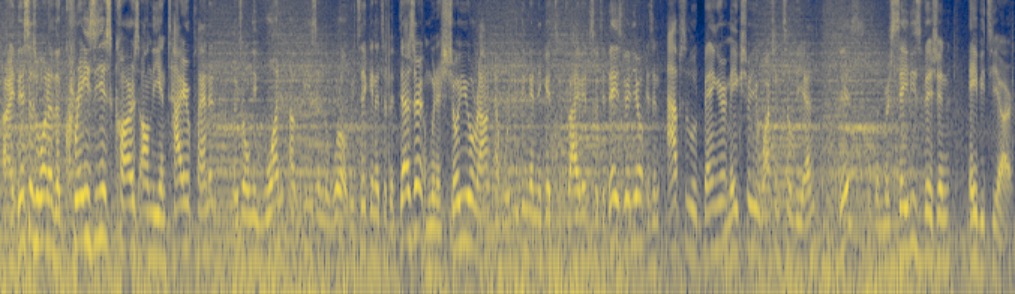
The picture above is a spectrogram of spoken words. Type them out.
All right, this is one of the craziest cars on the entire planet. There's only one of these in the world. We're taking it to the desert. I'm gonna show you around and we're even gonna get to drive it. So today's video is an absolute banger. Make sure you watch until the end. This is the Mercedes Vision AVTR.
